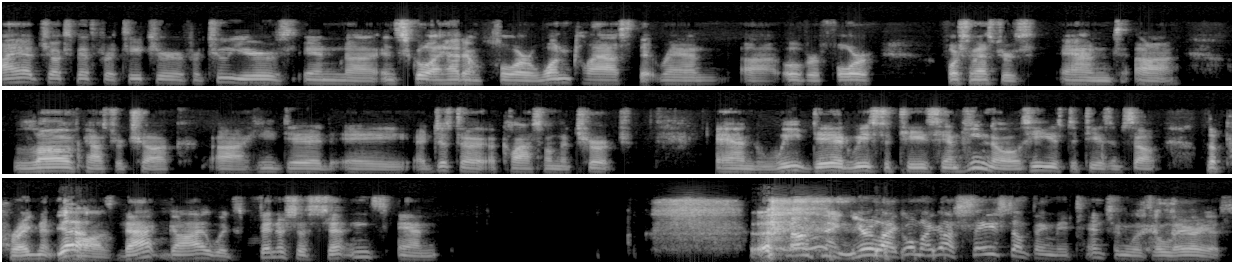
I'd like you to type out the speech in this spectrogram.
I had Chuck Smith for a teacher for two years in uh, in school. I had him for one class that ran uh, over four four semesters, and uh, loved Pastor Chuck. Uh, he did a, a just a, a, class on the church, and we did. We used to tease him. He knows. He used to tease himself. The pregnant yeah. pause. That guy would finish a sentence and nothing. You're like, oh my gosh, say something. The tension was hilarious.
